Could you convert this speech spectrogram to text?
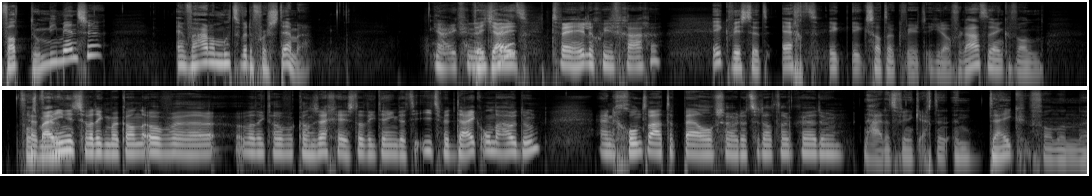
wat doen die mensen en waarom moeten we ervoor stemmen? Ja, ik vind Weet het jij twee, het? twee hele goede vragen. Ik wist het echt. Ik, ik zat ook weer hierover na te denken van... het Volgens mij... enige wat ik me kan over, eh, wat ik erover kan zeggen is dat ik denk dat die iets met dijkonderhoud doen. En grondwaterpeil of zo, dat ze dat ook eh, doen. Nou, dat vind ik echt een, een dijk van een, eh,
